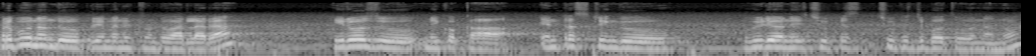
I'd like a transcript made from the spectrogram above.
ప్రభునందు ప్రియమైనటువంటి వాళ్ళారా ఈరోజు మీకు ఒక ఇంట్రెస్టింగ్ వీడియోని చూపి చూపించబోతూ ఉన్నాను.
